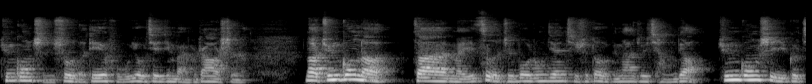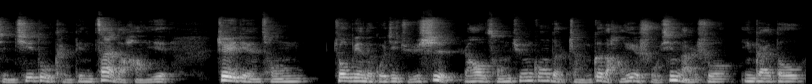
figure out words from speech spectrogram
军工指数的跌幅又接近百分之二十了。那军工呢？在每一次的直播中间，其实都有跟大家去强调，军工是一个景气度肯定在的行业。这一点从周边的国际局势，然后从军工的整个的行业属性来说，应该都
